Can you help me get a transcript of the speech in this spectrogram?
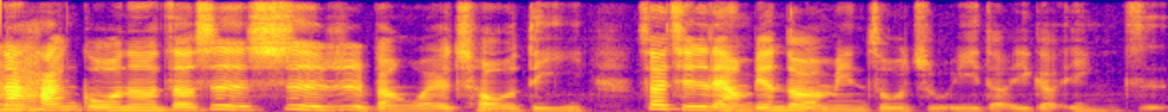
那韩国呢，则是视日本为仇敌，所以其实两边都有民族主义的一个影子。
